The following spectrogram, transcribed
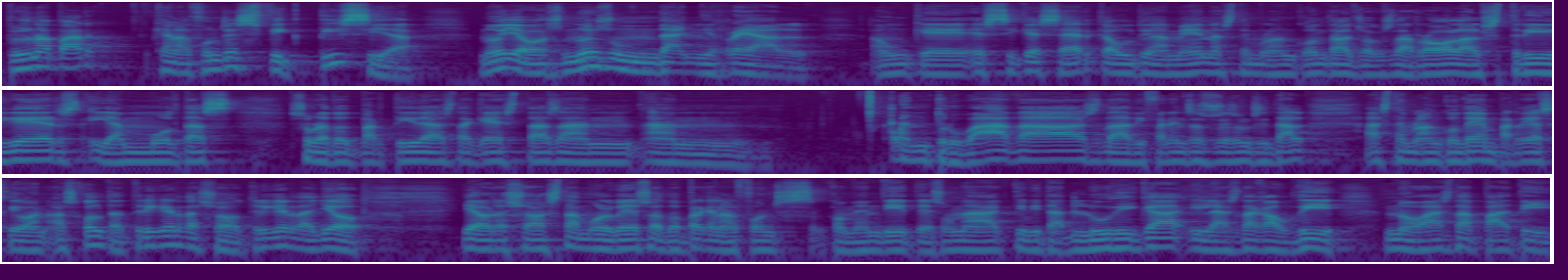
però és una part que en el fons és fictícia, no? llavors no és un dany real, aunque sí que és cert que últimament estem molt en contra dels jocs de rol, els triggers, i hi ha moltes, sobretot partides d'aquestes en, en, en trobades de diferents associacions i tal, estem en contra i en partides que diuen, escolta, trigger d'això, trigger d'allò, Llavors això està molt bé, sobretot perquè en el fons, com hem dit, és una activitat lúdica i l'has de gaudir, no has de patir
